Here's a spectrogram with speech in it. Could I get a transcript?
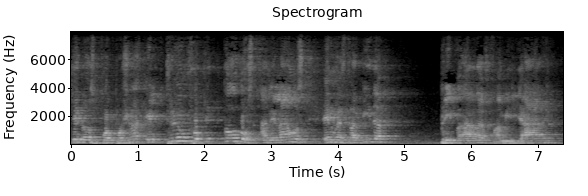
que nos proporciona el triunfo que todos anhelamos en nuestra vida privada, familiar,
